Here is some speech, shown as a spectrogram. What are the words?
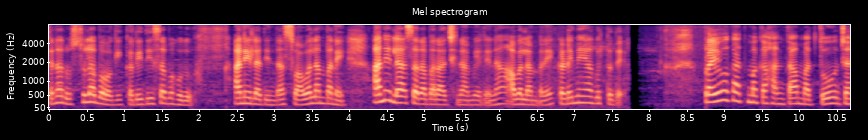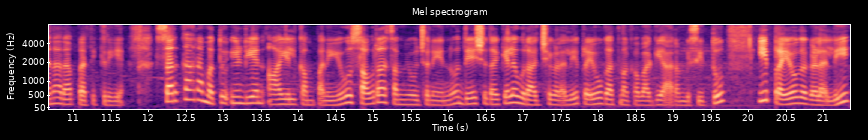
ಜನರು ಸುಲಭವಾಗಿ ಖರೀದಿಸಬಹುದು. ಅನಿಲದಿಂದ ಸ್ವಾವಲಂಬನೆ, ಅನಿಲ ಸರಬರಾಜಿನ ಮೇಲಿನ ಅವಲಂಬನೆ ಕಡಿಮೆಯಾಗುತ್ತದೆ. ಪ್ರಯೋಗಾತ್ಮಕ ಹಂತ ಮತ್ತು ಜನರ ಪ್ರತಿಕ್ರಿಯೆ. ಸರ್ಕಾರ ಮತ್ತು ಇಂಡಿಯನ್ ಆಯಿಲ್ ಕಂಪನಿಯು ಸೌರ ಸಂಯೋಜನೆಯನ್ನು ದೇಶದ ಕೆಲವು ರಾಜ್ಯಗಳಲ್ಲಿ ಪ್ರಯೋಗಾತ್ಮಕವಾಗಿ ಆರಂಭಿಸಿತ್ತು. ಈ ಪ್ರಯೋಗಗಳಲ್ಲಿ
